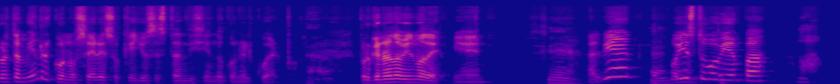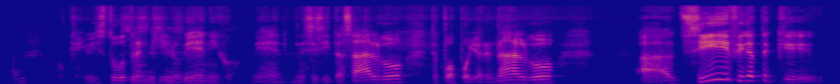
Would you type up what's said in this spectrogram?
Pero también reconocer eso que ellos están diciendo con el cuerpo. Porque no es lo mismo de bien. Al bien. Hoy estuvo bien, pa. Ah, ok, hoy estuvo tranquilo. bien, hijo. Bien. ¿Necesitas algo? ¿Te puedo apoyar en algo? Ah, sí, fíjate que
